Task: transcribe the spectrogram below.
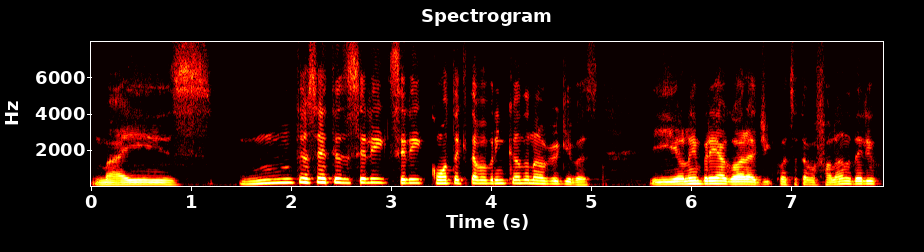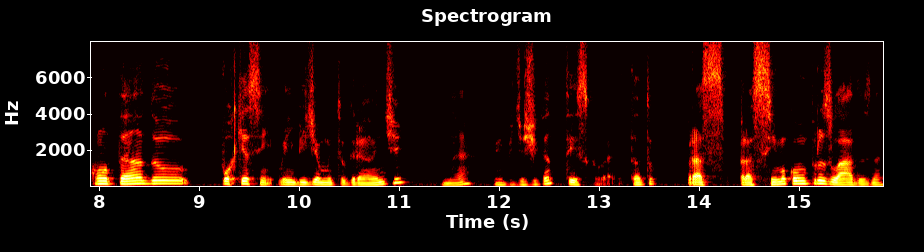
Mas não tenho certeza se ele, se ele conta que tava brincando, não, viu, Gibas? E eu lembrei agora, de enquanto você estava falando, dele contando, porque assim, o Embiid é muito grande, né? O Embiid é gigantesco, velho. Tanto para cima como para os lados, né?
